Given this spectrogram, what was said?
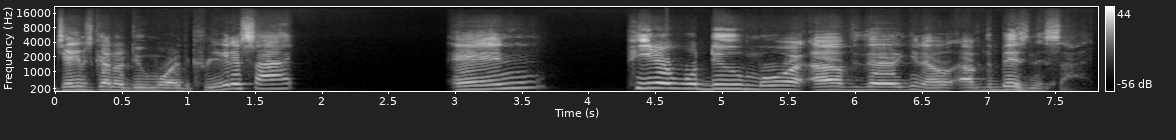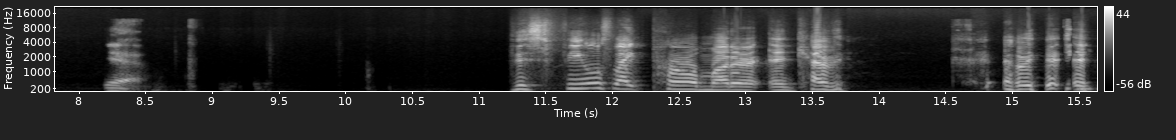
James Gunn will do more of the creative side, and Peter will do more of the you know of the business side. yeah. This feels like Perlmutter and Kevin. I mean,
